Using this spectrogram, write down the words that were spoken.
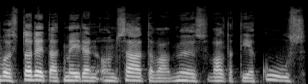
voisi todeta, että meidän on saatava myös valtatie 6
